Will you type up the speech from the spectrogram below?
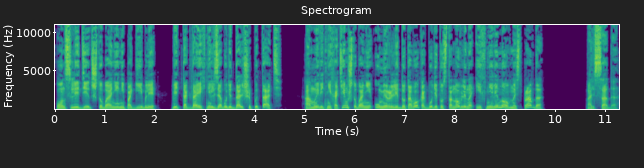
Он следит, чтобы они не погибли, ведь тогда их нельзя будет дальше пытать. А мы ведь не хотим, чтобы они умерли до того, как будет установлена их невиновность, правда? Альсада,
